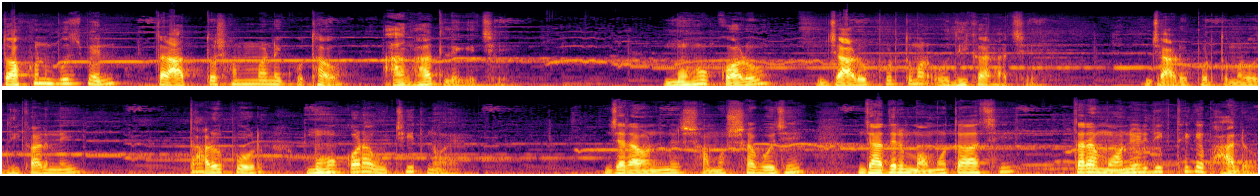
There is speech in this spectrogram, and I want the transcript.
তখন বুঝবেন তার আত্মসম্মানে কোথাও আঘাত লেগেছে। মোহ করো, যার উপর তোমার অধিকার আছে। যার উপর তোমার অধিকার নেই, তার উপর মোহ করা উচিত নয়। যারা অন্যের সমস্যা বোঝে, যাদের মমতা আছে, তারা মনের দিক থেকে ভালো।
